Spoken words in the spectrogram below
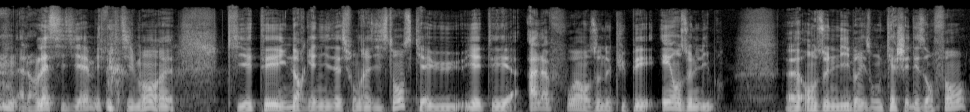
Alors la sixième, effectivement, qui était une organisation de résistance qui a, eu, a été à la fois en zone occupée et en zone libre. Euh, en zone libre, ils ont caché des enfants.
